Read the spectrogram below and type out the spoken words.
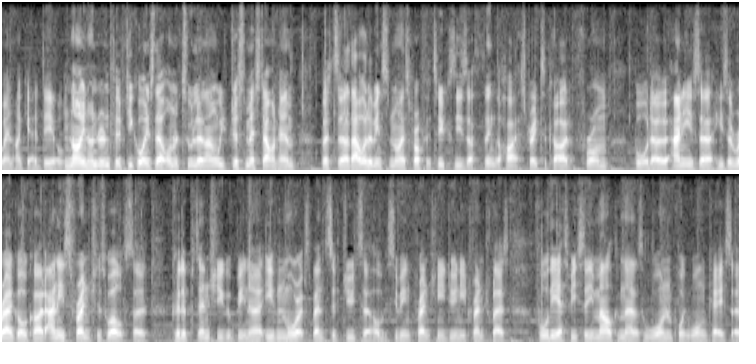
when I get a deal. 950 coins there on a Tula, and we've just missed out on him. But uh, that would have been some nice profit too, because he's I think the highest rated card from Bordeaux, and he's a he's a rare gold card, and he's French as well, so could have potentially been uh, even more expensive due to obviously being French, and you do need French players for the SBC. Malcom there, that's 1.1k, so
